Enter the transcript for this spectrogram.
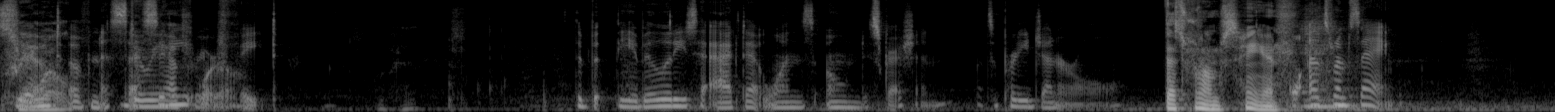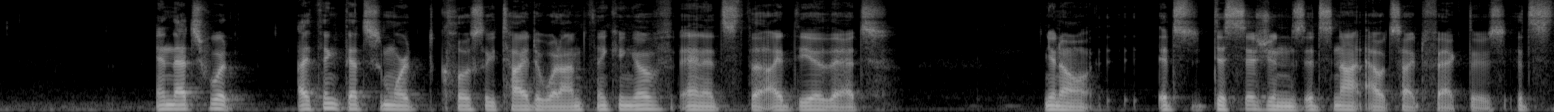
free consent will? of necessity free or will? fate. The, b- the ability to act at one's own discretion. That's a pretty general. That's what I'm saying. Well, that's what I'm saying. And that's what I think that's more closely tied to what I'm thinking of. And it's the idea that, you know, it's decisions, it's not outside factors. It's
